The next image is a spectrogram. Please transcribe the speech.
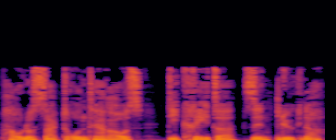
Paulus sagt rundheraus, die Kreter sind Lügner.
